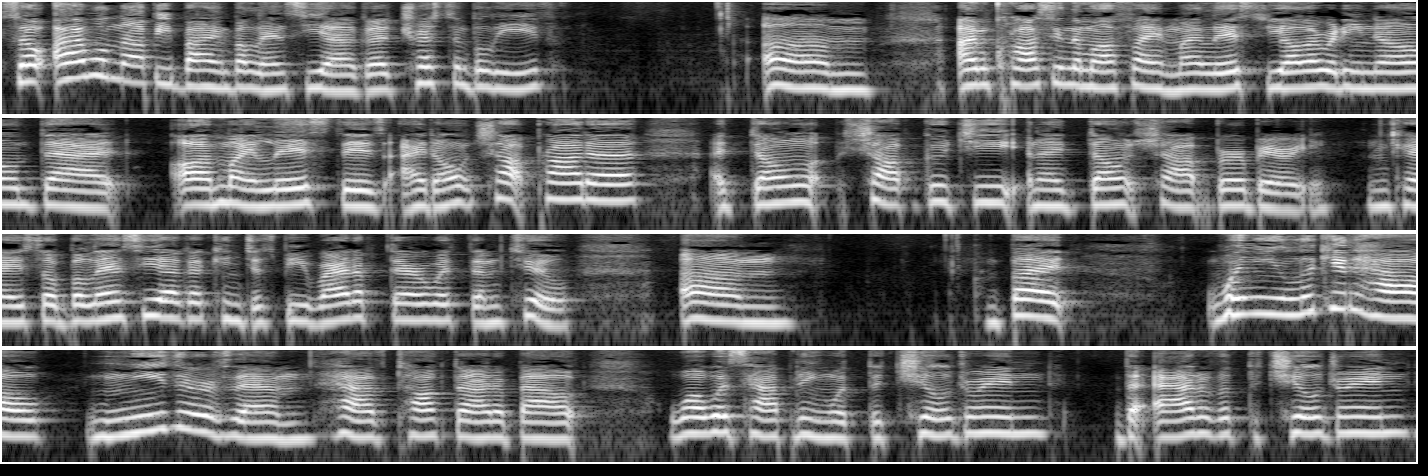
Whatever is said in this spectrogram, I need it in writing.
So I will not be buying Balenciaga, trust and believe. Um, I'm crossing them off my list. Y'all already know that on my list is I don't shop Prada, I don't shop Gucci, and I don't shop Burberry. Okay, so Balenciaga can just be right up there with them too. Um, but when you look at how neither of them have talked out about what was happening with the children, the ad with the children,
